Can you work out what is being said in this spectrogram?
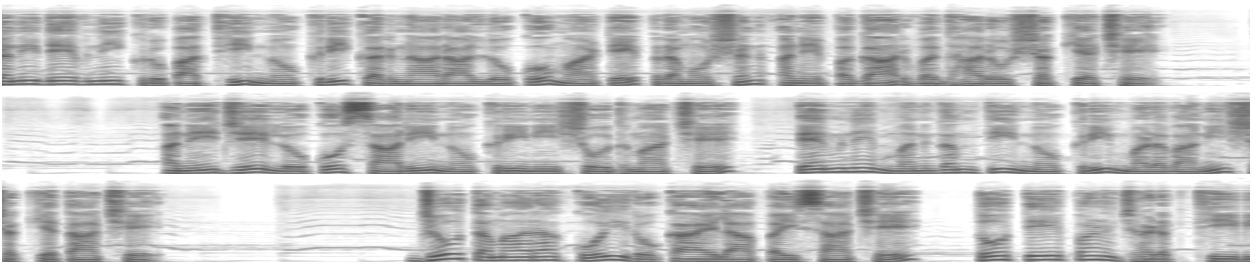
શનિદેવની કૃપાથી નોકરી કરનારા લોકો માટે પ્રમોશન અને પગાર વધારો શક્ય છે. અને જે લોકો સારી નોકરીની શોધમાં છે, તેમને મનગમતી નોકરી મળવાની શક્યતા છે. જો તમારા કોઈ રોકાયેલા પૈસા છે તો તે પણ ઝડપથી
